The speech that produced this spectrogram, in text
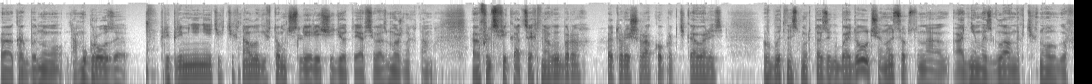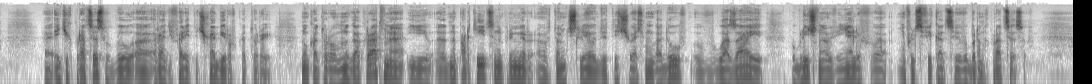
э, как бы, ну, там, угрозы при применении этих технологий, в том числе речь идет и о всевозможных там фальсификациях на выборах, которые широко практиковались в бытность Муртазы Губайдуловича, ну и, собственно, одним из главных технологов этих процессов был Ради Фаритович Хабиров, который, ну, которого многократно и однопартийцы, например, в том числе в 2008 году в глаза и публично обвиняли в фальсификации выборных процессов.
